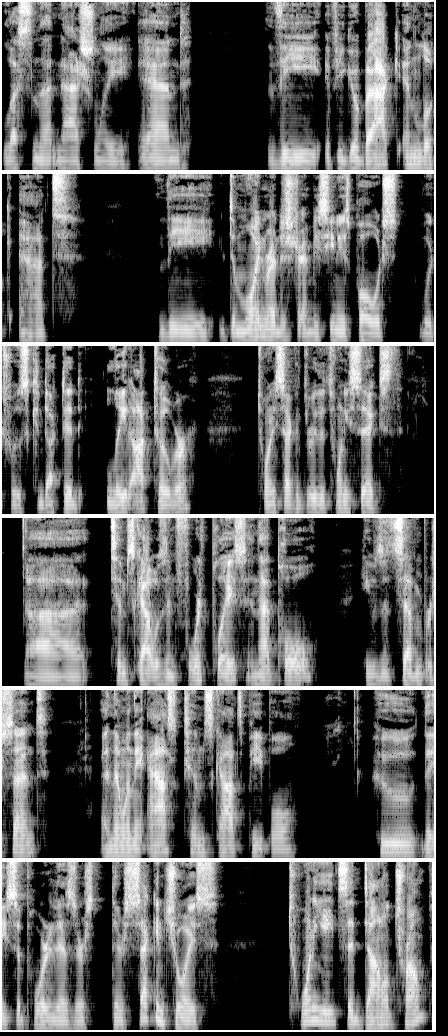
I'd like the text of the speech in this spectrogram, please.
less than that nationally. And the if you go back and look at the Des Moines Register NBC News poll, which which was conducted late October, 22nd through the 26th. Uh, Tim Scott was in fourth place in that poll. He was at 7%. And then when they asked Tim Scott's people who they supported as their, their second choice, 28 said Donald Trump,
